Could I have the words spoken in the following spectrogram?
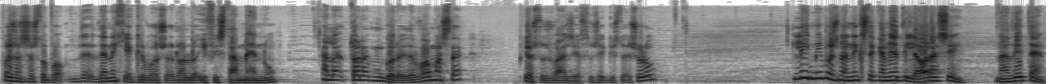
πώς να σας το πω, δεν έχει ακριβώς ρόλο υφισταμένου, αλλά τώρα μην κοροϊδευόμαστε, ποιος τους βάζει αυτούς εκεί στο Εσουρού, λέει μήπως να ανοίξετε καμιά τηλεόραση, να δείτε;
